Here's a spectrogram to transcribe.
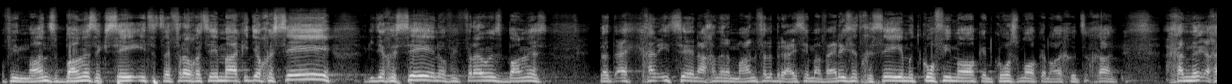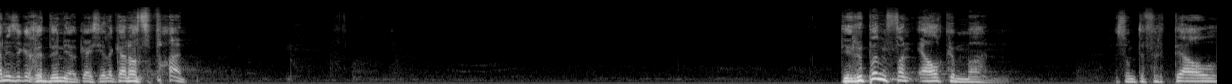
of die mans bang is ek sê iets dat sy vrou gaan sê maar ek het jou gesê. Ek het jou gesê en of die vrouens bang is dat ek gaan iets sê en dan gaan hulle 'n man vir hulle by huis sê maar Verrie het gesê jy moet koffie maak en kos maak en daai goed se so gaan. Ek gaan ek gaan nie seker gedoen nie. Okay, so julle kan ontspan. Die roeping van elke man is om te vertel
